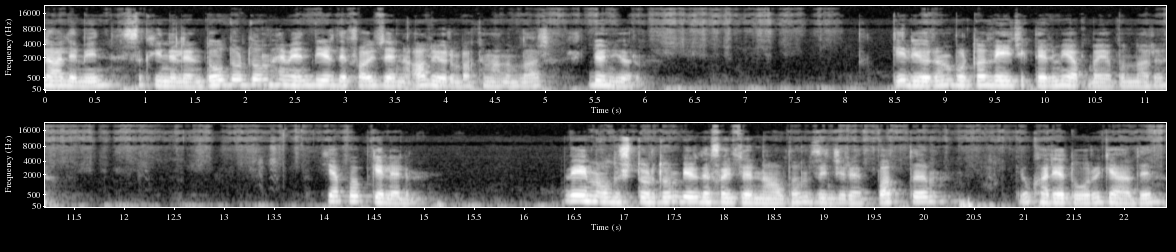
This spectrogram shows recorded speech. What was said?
lalemin sık iğnelerini doldurdum. Hemen bir defa üzerine alıyorum bakın hanımlar. Dönüyorum. Geliyorum. Burada V'ciklerimi yapmaya bunları. Yapıp gelelim. V'mi oluşturdum. Bir defa üzerine aldım. Zincire battım. Yukarıya doğru geldim.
